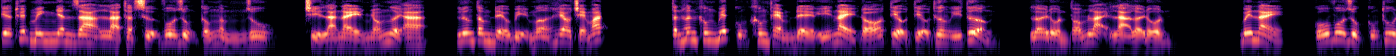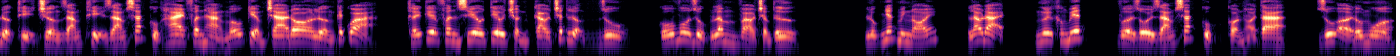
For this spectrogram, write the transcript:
kia thuyết minh nhân ra là thật sự vô dụng cống ngầm du, chỉ là này nhóm người A, lương tâm đều bị mỡ heo ché mắt. Tần Hân không biết cũng không thèm để ý này đó tiểu tiểu thương ý tưởng, lời đồn tóm lại là lời đồn. Bên này, cố vô dục cũng thu được thị trường giám thị giám sát cục hai phân hàng mẫu kiểm tra đo lường kết quả, thấy kia phân siêu tiêu chuẩn cao chất lượng du, cố vô dục lâm vào trầm tư. Lục Nhất Minh nói, lão đại, ngươi không biết, vừa rồi giám sát cục còn hỏi ta, du ở đâu mua,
